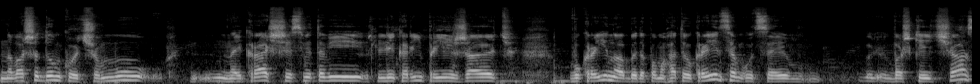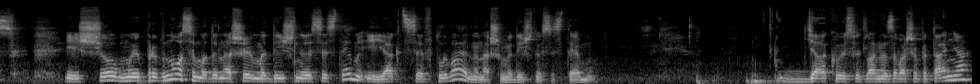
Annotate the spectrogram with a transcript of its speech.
На вашу думку, чому найкращі світові лікарі приїжджають в Україну, аби допомагати українцям у цей важкий час? І що ми привносимо до нашої медичної системи, і як це впливає на нашу медичну систему? Дякую, Світлана, за ваше питання.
